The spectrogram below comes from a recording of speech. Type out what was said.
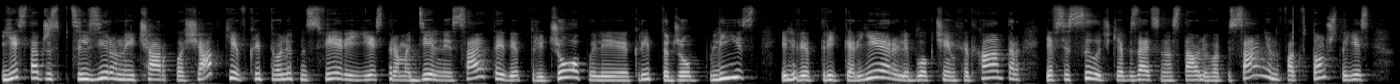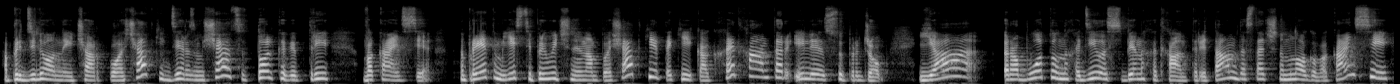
Есть также специализированные HR-площадки. В криптовалютной сфере есть прям отдельные сайты Web3 Job или Crypto Job List или Web3 Career или Blockchain Headhunter. Я все ссылочки обязательно ставлю в описании, но факт в том, что есть определенные HR-площадки, где размещаются только Web3 вакансии. Но при этом есть и привычные нам площадки, такие как Headhunter или Superjob. Я работу находила себе на HeadHunter. Там достаточно много вакансий.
